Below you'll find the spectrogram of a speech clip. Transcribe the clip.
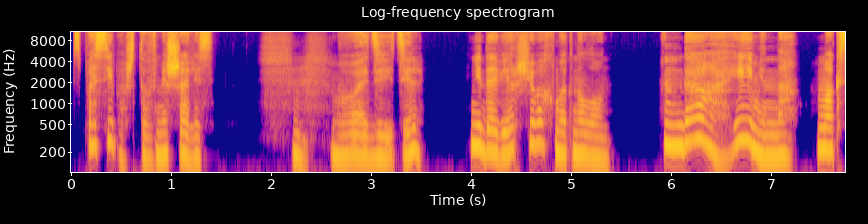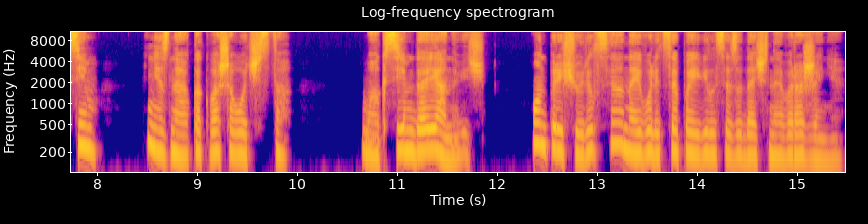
«Спасибо, что вмешались». Хм, «Водитель?» — недоверчиво хмыкнул он. «Да, именно. Максим. Не знаю, как ваше отчество». «Максим Даянович». Он прищурился, а на его лице появилось озадаченное выражение.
